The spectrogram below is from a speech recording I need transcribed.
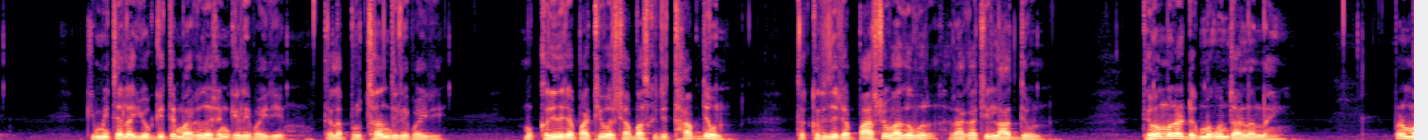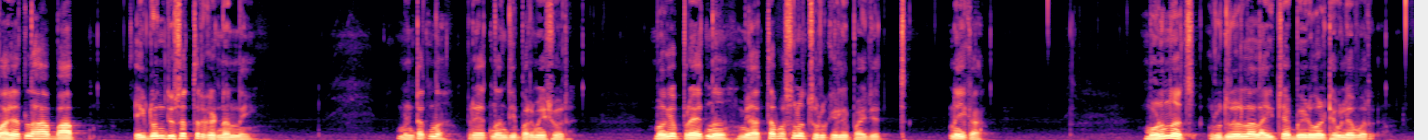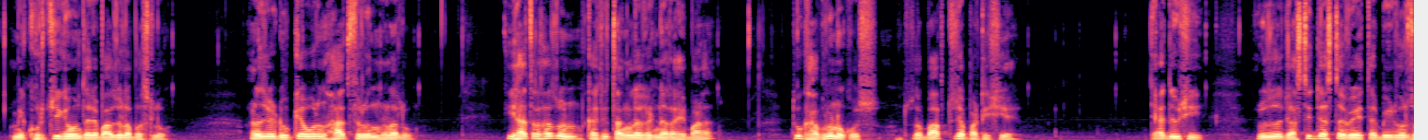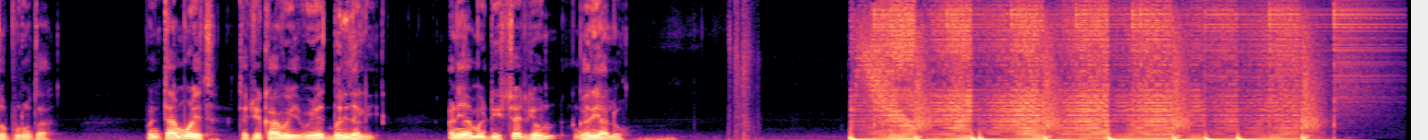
की मी त्याला योग्य ते मार्गदर्शन केले पाहिजे त्याला प्रोत्साहन दिले पाहिजे. मग कधी त्याच्या पाठीवर शाबासकीची थाप देऊन तर कधी त्याच्या पार्श्वभागावर रागाची लाद देऊन. तेव्हा मला डगमगून चालणार नाही. पण माझ्यातला हा बाप एक दोन दिवसात तर घडणार नाही. म्हणतात ना प्रयत्नांती परमेश्वर. मग हे प्रयत्न मी आत्तापासूनच सुरू केले पाहिजेत नाही का? म्हणूनच रुद्रला लाईच्या बेडवर ठेवल्यावर मी खुर्ची घेऊन जरा बाजूला बसलो आणि जर डोक्यावरून हात फिरून म्हणालो की ह्या त्रासातून काहीतरी चांगलं घडणार आहे बाळा. तू घाबरू नकोस. तुझा बाप तुझ्या पाठीशी आहे. त्या दिवशी रुद्र जास्तीत जास्त वेळ त्या बेडवर झोपून होता. पण त्यामुळेच त्याची कावीळ वेळेत बरी झाली आणि आम्ही डिस्चार्ज घेऊन घरी आलो.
